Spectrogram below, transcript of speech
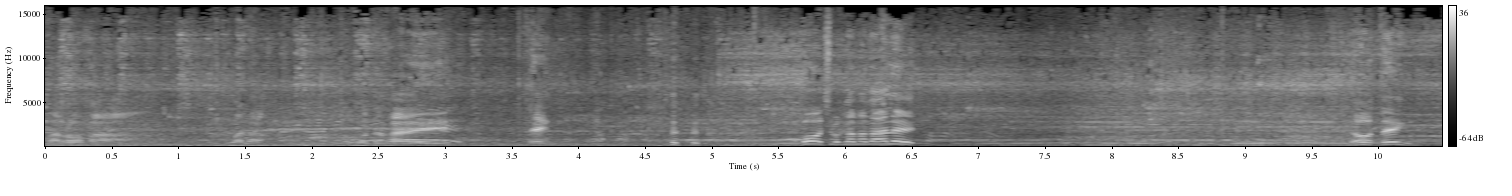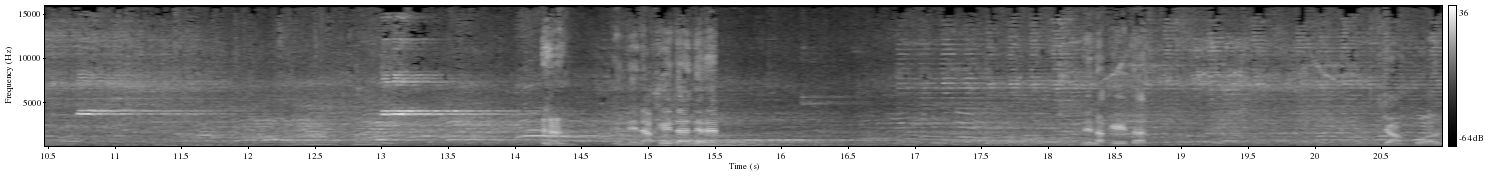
Baroka. Wala. Pumunta ka eh. Teng. Coach, wag ka magalit. No, ting. Hindi nakita ni Rep. Hindi nakita. Jump ball.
